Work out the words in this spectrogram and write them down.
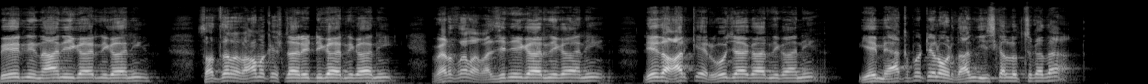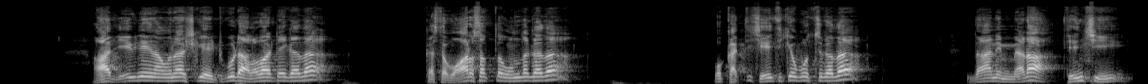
పేరుని నాని గారిని కానీ సజ్జల రామకృష్ణారెడ్డి గారిని కానీ వెడతల రజనీ గారిని కానీ లేదా ఆర్కే రోజా గారిని కానీ ఏ మేకపోటేలో ఒకటి దాన్ని తీసుకెళ్ళొచ్చు కదా. ఆ దేవినేని అవినాష్కి ఎటు కూడా అలవాటే కదా. కాస్త వారసత్వం ఉంది కదా. ఒక కత్తి చేతికి ఇవ్వచ్చు కదా. దాని మెడ తెంచి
